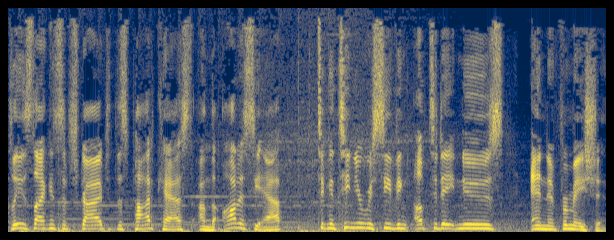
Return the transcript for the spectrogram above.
Please like and subscribe to this podcast on the Audacy app to continue receiving up to date news and information.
